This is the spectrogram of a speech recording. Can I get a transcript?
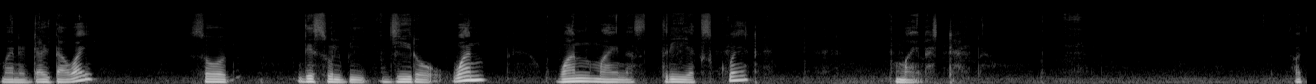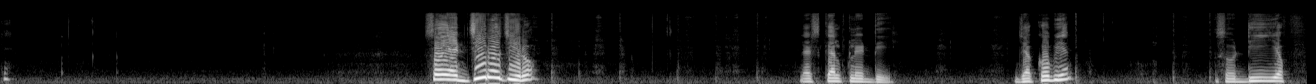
minus delta y So, this will be 0 1 1 minus 3 x square minus delta. Okay. So, at 0 0 let us calculate the Jacobian. So, d f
